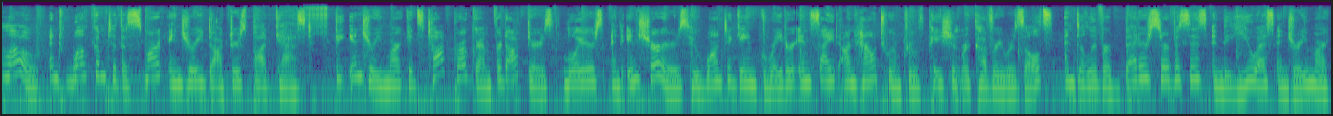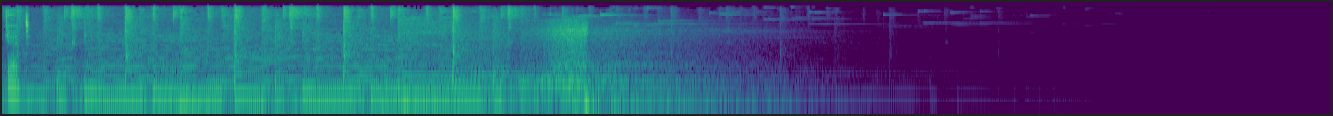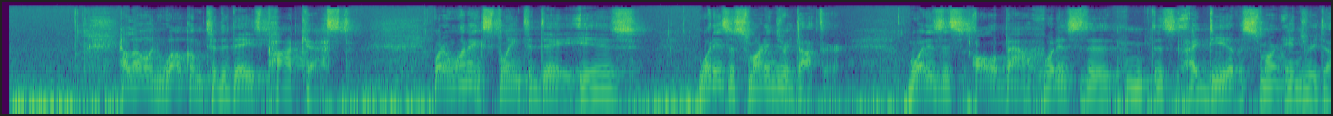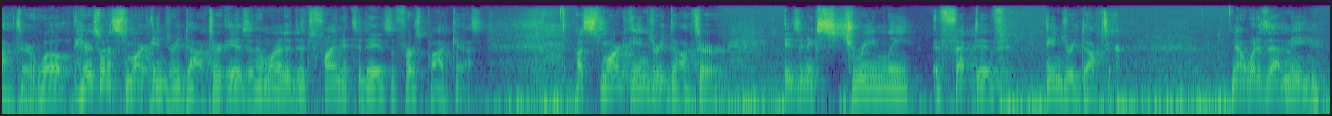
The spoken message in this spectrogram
Hello, and welcome to the Smart Injury Doctors Podcast, the injury market's top program for doctors, lawyers, and insurers who want to gain greater insight on how to improve patient recovery results and deliver better services in the U.S. injury market. Hello, and welcome to today's podcast. What I want to explain today is what is a smart injury doctor? What is this all about? What is the this idea of a smart injury doctor? Well, here's what a smart injury doctor is, and I wanted to define it today as the first podcast. A smart injury doctor is an extremely effective injury doctor. Now, what does that mean?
